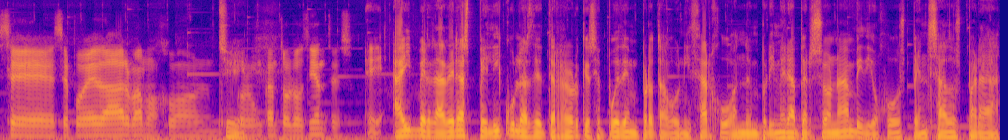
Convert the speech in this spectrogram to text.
se, se, puede dar, vamos, con, un canto de los dientes. Eh, hay verdaderas películas de terror que se pueden protagonizar jugando en primera persona, videojuegos pensados para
